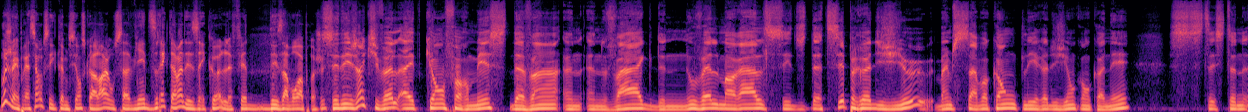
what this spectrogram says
Moi, j'ai l'impression que c'est les commissions scolaires où ça vient directement des écoles, le fait de les avoir approchés. C'est des gens qui veulent être conformistes devant une, vague d'une nouvelle morale. C'est de type religieux, même si ça va contre les religions qu'on connaît. C'est une,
